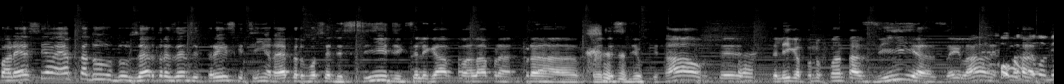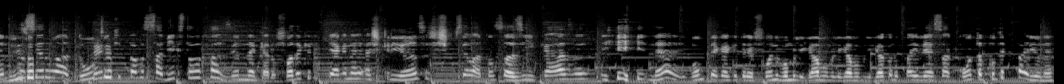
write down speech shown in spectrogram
parece a época do, do 0303 que tinha, na época do Você Decide, que você ligava lá pra, pra, pra decidir o final, você, você liga no Fantasias, sei lá. Pô, mas pelo menos isso você era um adulto que tava, sabia o que você tava fazendo, né, cara? O foda é que ele pega né, as crianças, tipo, sei lá, estão sozinhos em casa e, né, vamos pegar aqui o telefone, vamos ligar, vamos ligar, vamos ligar. Quando o pai vê essa conta, puta que pariu, né?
